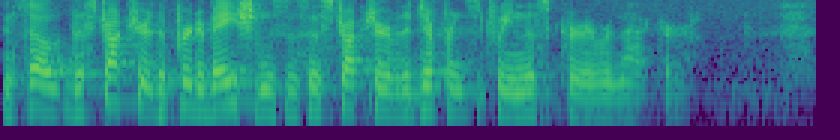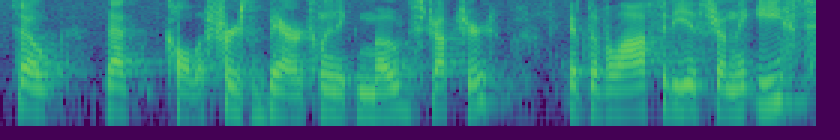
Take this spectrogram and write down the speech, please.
And so the structure, of the perturbations is the structure of the difference between this curve and that curve. So that's called a first baroclinic mode structure. If the velocity is from the east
